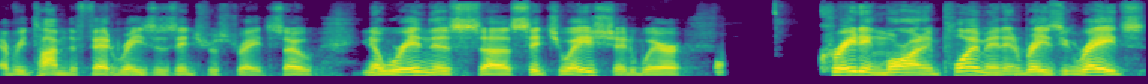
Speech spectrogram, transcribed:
every time the Fed raises interest rates. So, you know, we're in this uh, situation where creating more unemployment and raising rates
